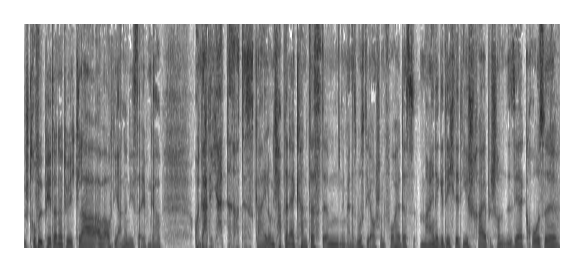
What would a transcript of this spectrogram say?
Struffelpeter natürlich klar, aber auch die anderen, die es da eben gab. Und dachte, ja, das, das ist geil. Und ich habe dann erkannt, dass, ähm, ich meine, das wusste ich auch schon vorher, dass meine Gedichte, die ich schreibe, schon sehr große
